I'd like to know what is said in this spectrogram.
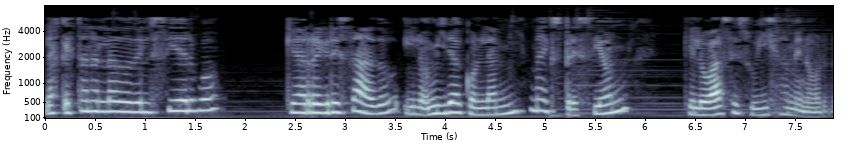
las que están al lado del ciervo, que ha regresado y lo mira con la misma expresión que lo hace su hija menor.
